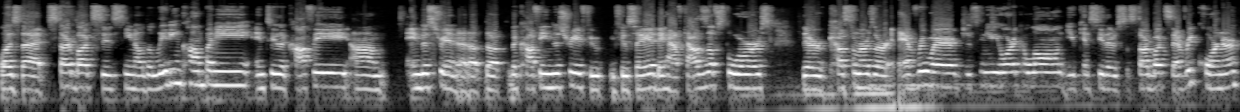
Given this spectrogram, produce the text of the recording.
was that Starbucks is, you know, the leading company into the coffee um, industry and uh, the, the coffee industry. If you if you say it, they have thousands of stores. Their customers are everywhere. Just New York alone, you can see there's a Starbucks every corner.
